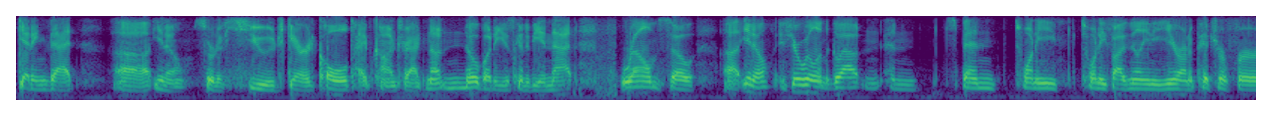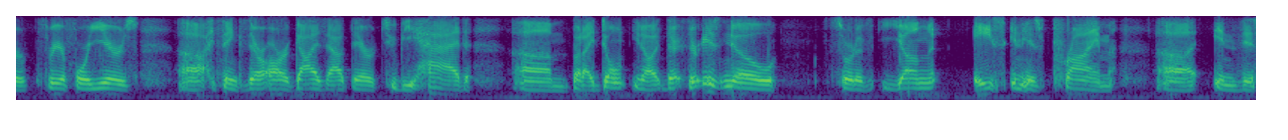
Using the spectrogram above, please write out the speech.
getting that uh, you know, sort of huge Gerrit Cole type contract. Not nobody is going to be in that realm. So, uh, you know, if you're willing to go out and, and spend twenty, twenty-five million a year on a pitcher for three or four years, uh, I think there are guys out there to be had. Um, but I don't, you know, there there is no sort of young ace in his prime uh, in this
